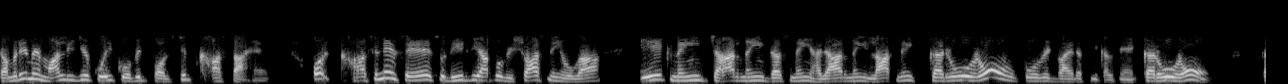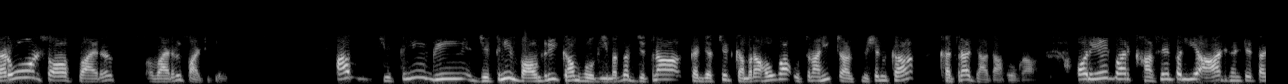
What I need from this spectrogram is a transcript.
कमरे में मान लीजिए कोई कोविड पॉजिटिव खांसता है और खांसने से सुधीर जी आपको विश्वास नहीं होगा एक नहीं चार नहीं दस नहीं हज़ार नहीं लाख नहीं करोड़ों कोविड वायरस निकलते हैं करोड़ों crore of virus viral particle अब जितनी भी, जितनी बाउंड्री कम होगी मतलब जितना कंजेस्टेड कमरा होगा, उतना ही ट्रांसमिशन का खतरा ज़्यादा होगा। और एक बार खांसने पर ये आठ घंटे तक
